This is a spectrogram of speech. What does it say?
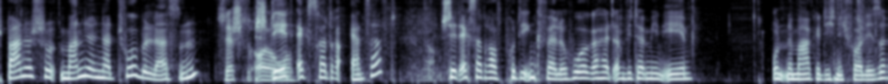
spanische Mandeln naturbelassen. 6 Euro. Steht extra drauf. Ernsthaft? Steht extra drauf Proteinquelle, hoher Gehalt an Vitamin E. Und eine Marke, die ich nicht vorlese.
